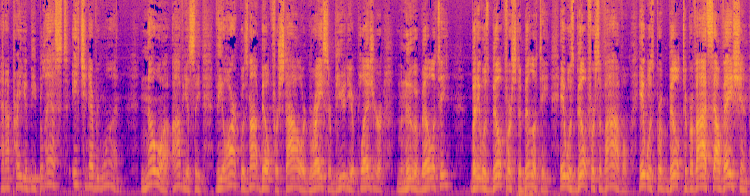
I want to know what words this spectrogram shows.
And I pray you'll be blessed, each and every one. Noah, obviously, the ark was not built for style or grace or beauty or pleasure or maneuverability, but it was built for stability. It was built for survival. It was built to provide salvation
